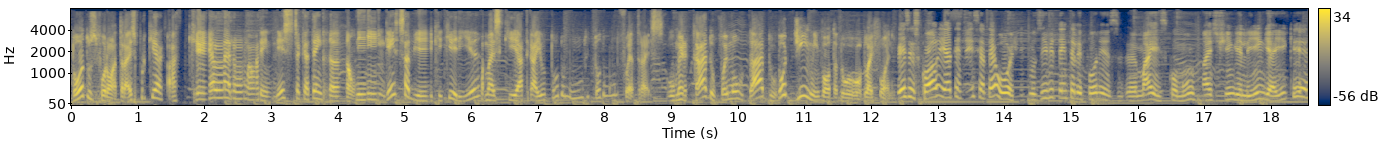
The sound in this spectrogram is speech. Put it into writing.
Todos foram atrás porque a, aquela era uma tendência que até então ninguém sabia sabia que queria, mas que atraiu todo mundo e todo mundo foi atrás. O mercado foi moldado todinho em volta do, do iPhone. Fez escola e é tendência até hoje. Inclusive tem telefones é, mais comuns, mais Xing Ling aí, que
